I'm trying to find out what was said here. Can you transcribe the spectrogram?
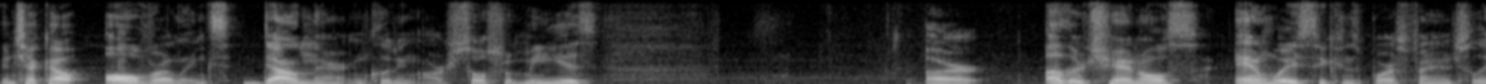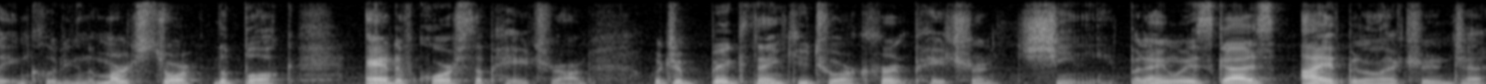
and check out all of our links down there, including our social medias, our other channels, and ways you can support us financially, including the merch store, the book, and of course the Patreon, which a big thank you to our current patron, Sheeny. But anyways, guys, I have been Electrininja,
